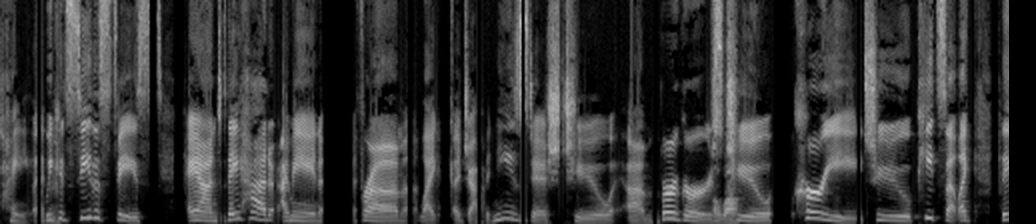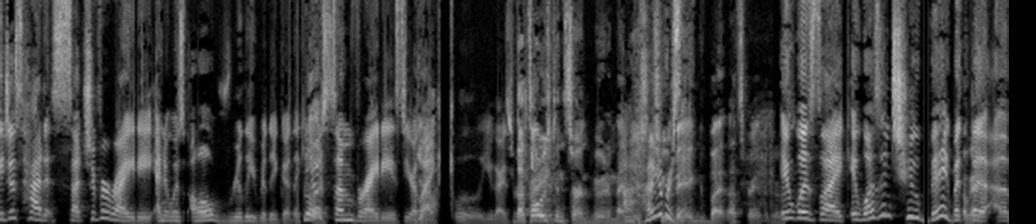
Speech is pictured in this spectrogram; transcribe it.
tiny. Like we Hmm. could see the space and they had, I mean, from like a Japanese dish to um, burgers Oh, wow. to curry to pizza. Like they just had such a variety and it was all really, really good. Like, you know, some varieties you're Yeah. like, oh, you guys are That's always trying." concerns me when a menu is hundred too big, but that's great. that It was like it wasn't too big, but Okay. the uh,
